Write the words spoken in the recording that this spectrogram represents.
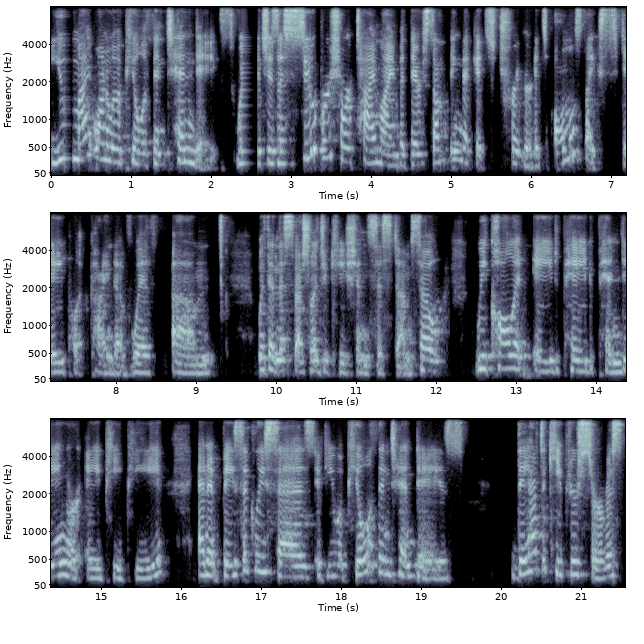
you might want to appeal within 10 days, which is a super short timeline, but there's something that gets triggered. It's almost like stay put kind of with um, within the special education system. So we call it aid paid pending or APP. And it basically says if you appeal within 10 days, they have to keep your services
